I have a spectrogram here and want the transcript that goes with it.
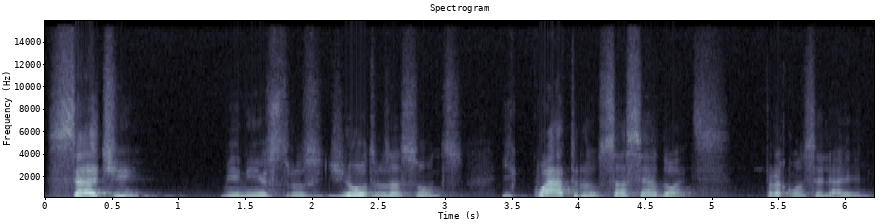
sete ministros de outros assuntos e quatro sacerdotes para aconselhar ele.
